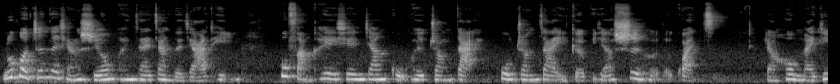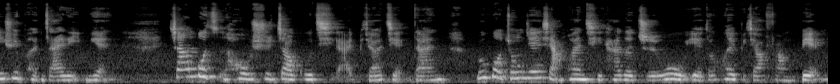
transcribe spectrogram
如果真的想使用盆栽葬的家庭，不妨可以先将骨灰装袋或装在一个比较适合的罐子，然后埋进去盆栽里面。这样不止后续照顾起来比较简单，如果中间想换其他的植物，也都会比较方便。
